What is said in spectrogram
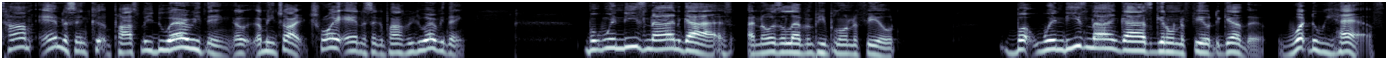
Tom Anderson could possibly do everything. Oh, I mean, sorry, Troy Anderson could possibly do everything. But when these nine guys, I know it's 11 people on the field, but when these nine guys get on the field together, what do we have?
